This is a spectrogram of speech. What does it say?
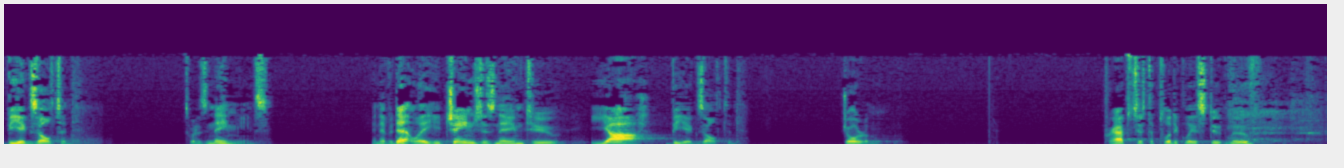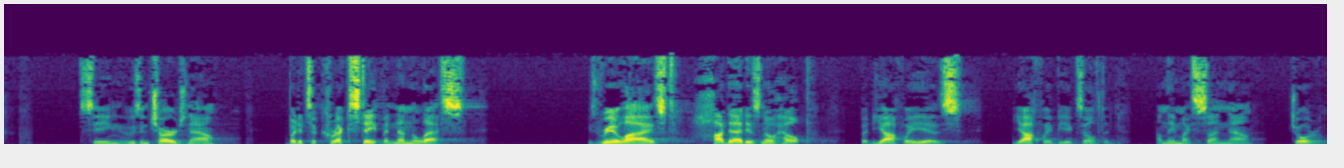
be exalted. That's what his name means. And evidently, he changed his name to Yah be exalted. Joram. Perhaps just a politically astute move, seeing who's in charge now, but it's a correct statement nonetheless. He's realized Hadad is no help, but Yahweh is. Yahweh be exalted. I'll name my son now Joram.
